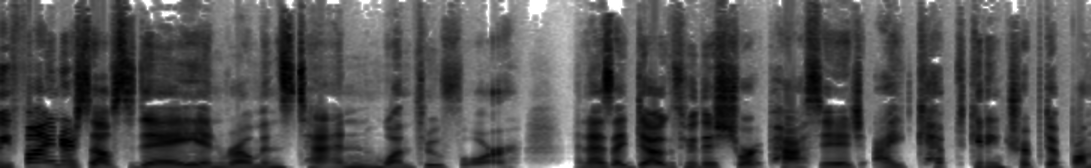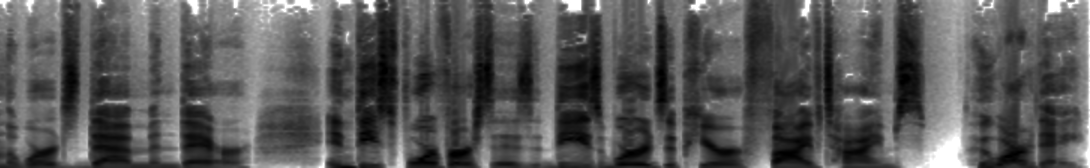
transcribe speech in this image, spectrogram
We find ourselves today in Romans 10, 1 through 4. And as I dug through this short passage, I kept getting tripped up on the words them and there. In these four verses, these words appear five times. Who are they?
